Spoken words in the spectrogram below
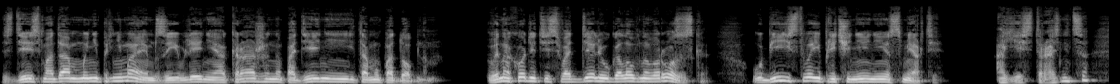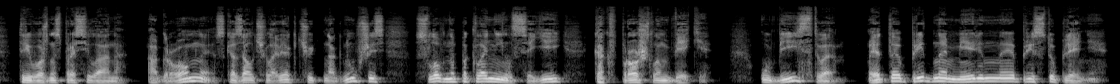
«Здесь, мадам, мы не принимаем заявления о краже, нападении и тому подобном. Вы находитесь в отделе уголовного розыска, убийства и причинения смерти». «А есть разница?» — тревожно спросила она. «Огромное», — сказал человек, чуть нагнувшись, словно поклонился ей, как в прошлом веке. «Убийство — это преднамеренное преступление.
